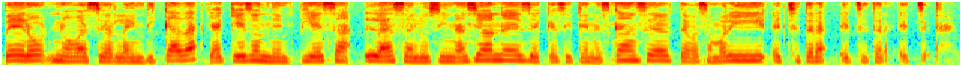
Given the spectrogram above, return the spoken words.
pero no va a ser la indicada y aquí es donde empiezan las alucinaciones de que si tienes cáncer te vas a morir, etcétera, etcétera, etcétera.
